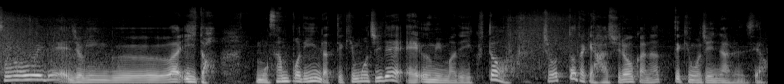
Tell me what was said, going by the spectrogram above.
その上でジョギングはいいと。もう散歩でいいんだって気持ちで、えー、海まで行くとちょっとだけ走ろうかなって気持ちになるんですよ。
